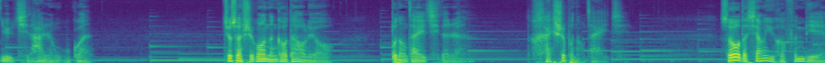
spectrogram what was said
与其他人无关。就算时光能够倒流，不能在一起的人。还是不能在一起。所有的相遇和分别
